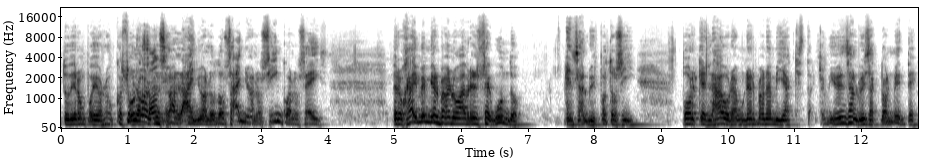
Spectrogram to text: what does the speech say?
tuvieron pollo locos. Uno Los al- 11. al año, a los dos años, a los cinco, a los seis. Pero Jaime, mi hermano, abre el segundo en San Luis Potosí, porque Laura, una hermana mía que, está, que vive en San Luis actualmente,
